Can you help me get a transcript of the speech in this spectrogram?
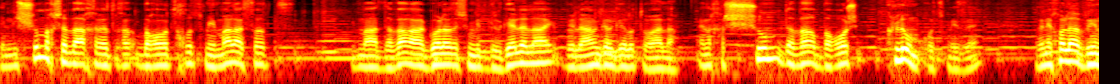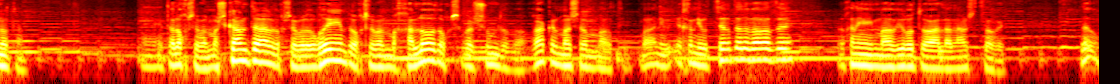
אין לי שום מחשבה אחרת בראש חוץ ממה לעשות עם הדבר העגול הזה שמתגלגל אליי ולאן לגלגל אותו הלאה. אין לך שום דבר בראש, כלום חוץ מזה, ואני יכול להבין אותם. אה, אתה לא חושב על משכנתה, אתה לא חושב על הורים, אתה לא חושב על מחלות, אתה לא חושב על שום דבר, רק על מה שאמרתי. מה, אני, איך אני עוצר את הדבר הזה, ואיך אני מעביר אותו הלאה לאן שצריך. זהו,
